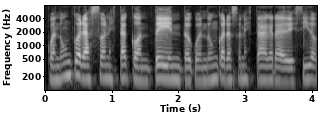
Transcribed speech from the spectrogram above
cuando un corazón está contento, cuando un corazón está agradecido,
